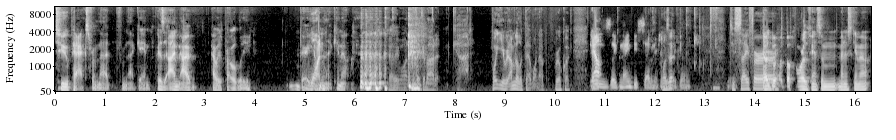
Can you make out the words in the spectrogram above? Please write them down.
two packs from that from that game because I'm I I was probably very young One. when that came out. yeah, they want to think about it. God, what year? I'm gonna look that one up real quick. It Al- was like '97 or something. Was it? Like. Decipher. That was before the Phantom Menace came out.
